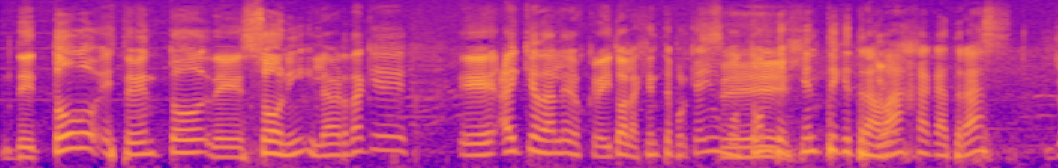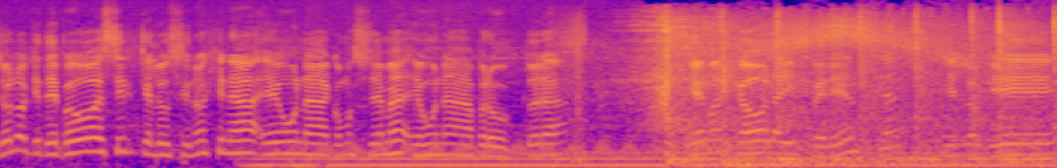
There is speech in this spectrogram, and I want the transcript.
de todo este evento de Sony. Y la verdad que eh, hay que darle los créditos a la gente porque hay un Sí. montón de gente que trabaja acá atrás. Yo lo que te puedo decir que Alucinógena es una, ¿cómo se llama? Es una productora que ha marcado la diferencia en lo que es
